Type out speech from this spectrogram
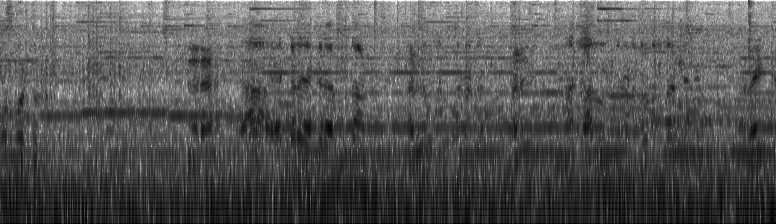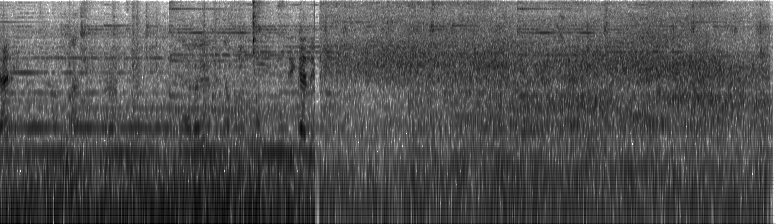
ఫోన్ కొడుతుండ్రు ఎక్కడ ఎక్కడ ఉందా అంటున్నాడు.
